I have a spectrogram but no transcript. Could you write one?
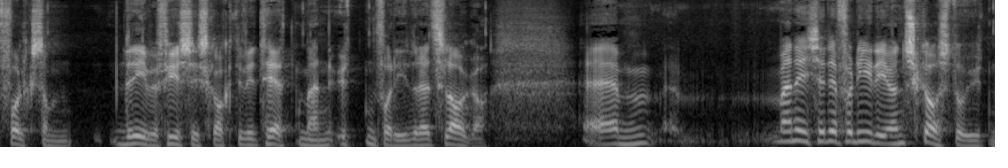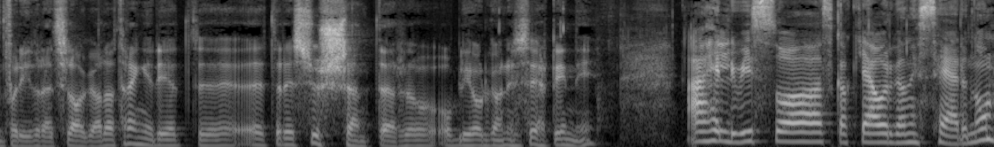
folk som driver fysisk aktivitet, men utenfor idrettslagene. Men er ikke det fordi de ønsker å stå utenfor idrettslagene? Da trenger de et, et ressurssenter å, å, bli organisert inn i? Nei, heldigvis så skal ikke jeg organisere noen.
